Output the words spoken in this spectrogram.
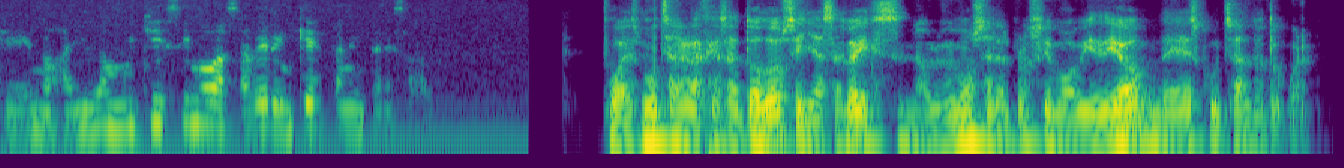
que nos ayudan muchísimo a saber en qué están interesados. Pues muchas gracias a todos y ya sabéis, nos vemos en el próximo vídeo de Escuchando tu cuerpo.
